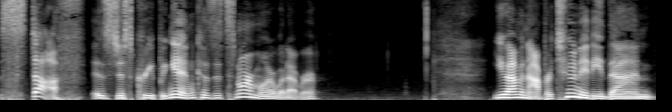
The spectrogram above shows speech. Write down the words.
stuff is just creeping in because it's normal or whatever. You have an opportunity then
